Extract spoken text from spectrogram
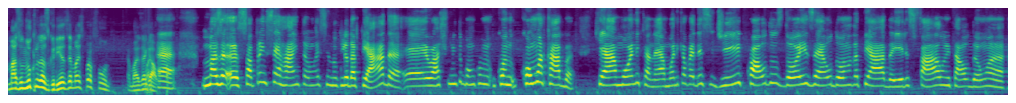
Mas o núcleo das gurias é mais profundo. É mais legal. É. Mas é, só para encerrar, então, esse núcleo da piada, é, eu acho muito bom como, como, como acaba. Que é a Mônica, né? A Mônica vai decidir qual dos dois é o dono da piada. E eles falam e tal, dão a,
